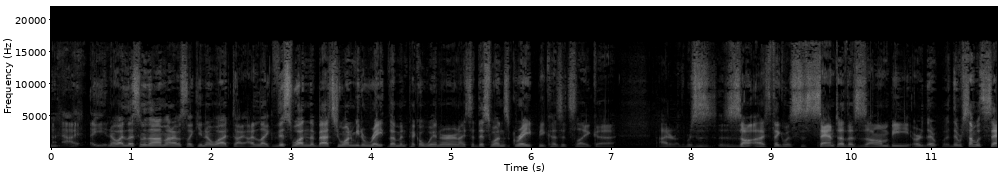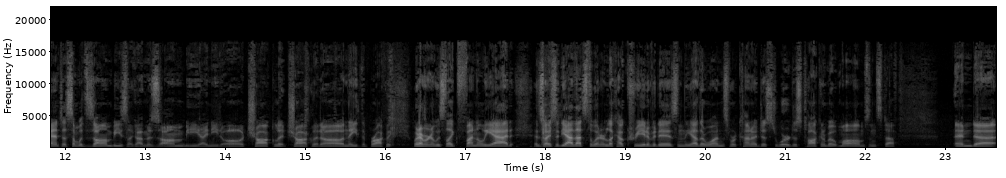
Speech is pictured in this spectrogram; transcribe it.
I, you know, I listened to them and I was like, you know what? I, I, like this one the best. She wanted me to rate them and pick a winner, and I said this one's great because it's like, uh, I don't know. There was, zo- I think it was Santa the zombie, or there, there was some with Santa, some with zombies. Like I'm a zombie. I need oh chocolate, chocolate. Oh, and they eat the broccoli, whatever. And it was like funnily ad. And so I said, yeah, that's the winner. Look how creative it is. And the other ones were kind of just we're just talking about moms and stuff. And uh,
